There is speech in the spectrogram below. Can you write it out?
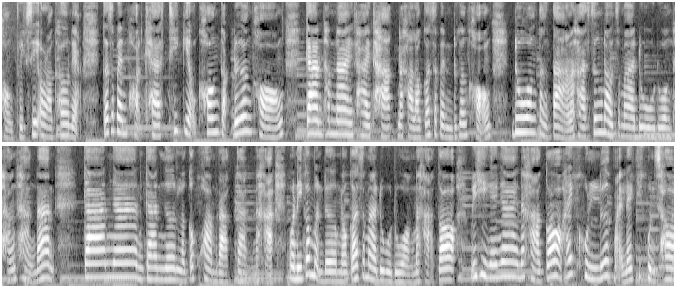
ของ Trixie Oracle เนี่ย ก็จะเป็น podcast ที่เกี่ยวข้องกับเรื่องของการทำนายทายทักนะคะแล้วก็จะเป็นเรื่องของดวงต่างๆนะคะ ซึ่งเราจะมาดูดวงทั้งทางด้าน การงานการเงินแล้วก็ความรักกันนะคะ วันนี้ก็เหมือนเดิมเราก็จะมาดูดวงนะคะ ก็วิธีง่าย ๆนะคะ ก็ให้คุณเลือกหมายเลขที่คุณชอบ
